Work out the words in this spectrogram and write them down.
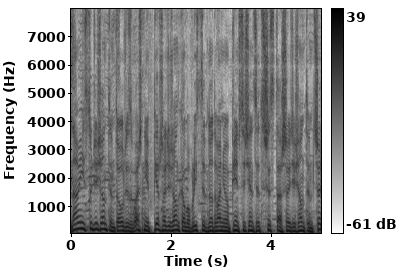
Na miejscu 10 to już jest właśnie pierwsza dziesiątka poblisty w notowaniu 5363.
